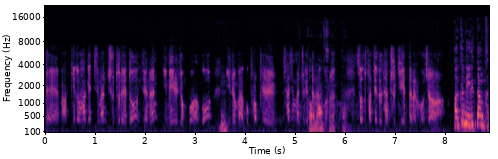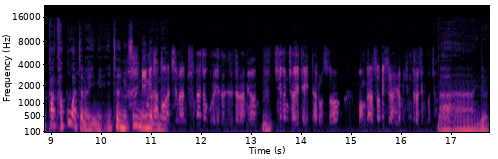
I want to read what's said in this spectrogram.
네, 맞기도 하겠지만 주더라도 이제는 이메일 정보하고 음. 이름하고 프로필 사진만 주겠다는 거는. 서드 파티들 다 죽이겠다는 거죠. 아, 근데 일단 가- 다 갖고 갔잖아요, 이미. 이미 2016년 갖고 안에. 갔지만 추가적으로 예를 들자면 음. 최근 저희 데이터로서 뭔가 서비스를 하려면 힘들어진 거죠. 아, 이제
